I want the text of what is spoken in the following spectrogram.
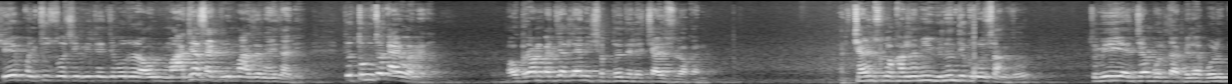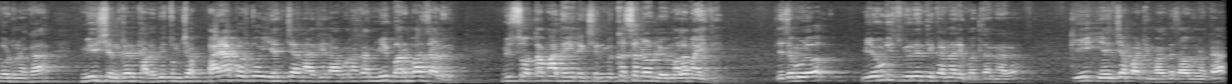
हे पंचवीस वर्ष मी त्यांच्याबरोबर राहून माझ्यासाठी माझं नाही झाले. तर तुमचं काय होणार आहे? अहो ग्रामपंचायतल्याने शब्द दिले चाळीस लोकांना. चाळीस लोकांना मी विनंती करून सांगतो तुम्ही यांच्या बोलतापेला बळी पडू नका. मी शंकर खालाबी तुमच्या पाया पडतो यांच्या नादी लागू नका. मी बर्बाद झालो आहे मी स्वतः माझं इलेक्शन मी कसं लढलो आहे मला माहिती आहे. त्याच्यामुळं मी एवढीच विनंती करणार आहे मतदारांना की यांच्या पाठीमागं जाऊ नका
